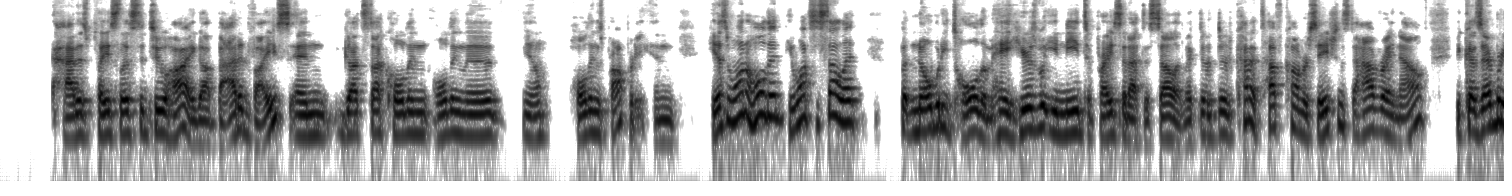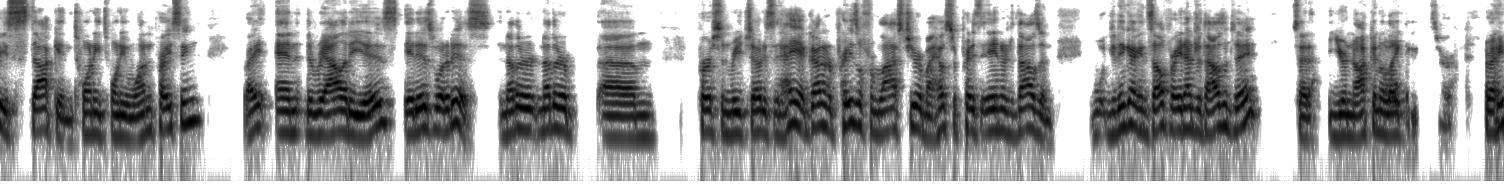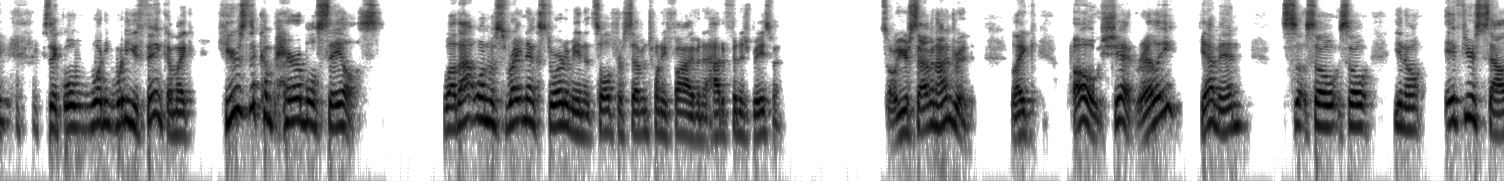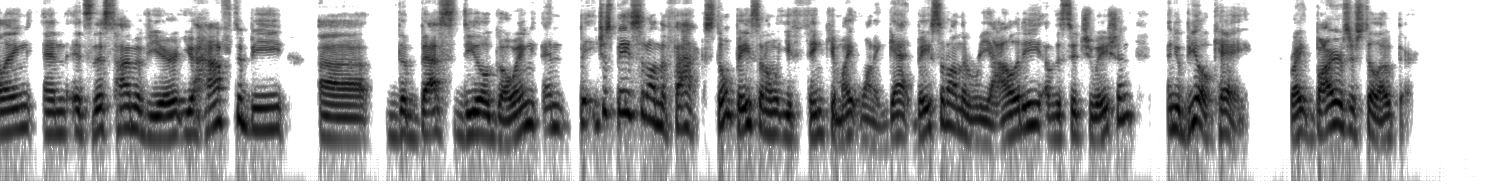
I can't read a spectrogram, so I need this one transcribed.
had his place listed too high got bad advice and got stuck holding holding the you know holding his property. And he doesn't want to hold it. He wants to sell it but nobody told him hey here's what you need to price it at to sell it. Like they're, they're kind of tough conversations to have right now because everybody's stuck in 2021 pricing right? And the reality is it is what it is. Another another um person reached out. He said, "Hey, I got an appraisal from last year. My house appraised at eight hundred thousand. Do you think I can sell for eight hundred thousand today?" I said, "You're not going to like the answer, right?" He's like, "Well, what do you, what do you think?" I'm like, "Here's the comparable sales. Well, that one was right next door to me, and it sold for seven twenty five, and it had a finished basement. So you're seven hundred. Like, oh shit, really? Yeah, man. So so so you know." If you're selling and it's this time of year, you have to be uh, the best deal going and ba- just base it on the facts. Don't base it on what you think you might want to get. Base it on the reality of the situation and you'll be okay, right? Buyers are still out there.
